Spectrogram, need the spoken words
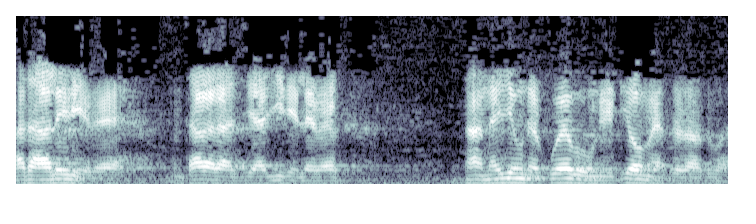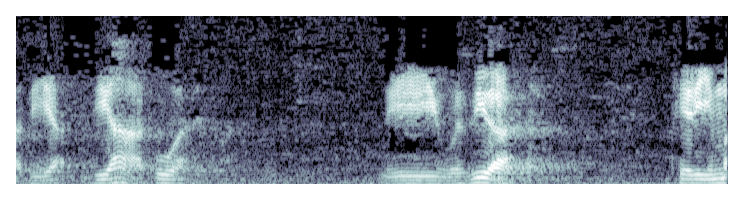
အာဓာလေးတွေပဲသာဂရဆရာကြီးတွေလည်းပဲ နာနေရုံနဲ့ပွဲပုံတွေပြောမယ်ဆိုတော့သူကဒီကဒီဟာကိုးရတယ်ဒီဝစီရာထေရီမ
